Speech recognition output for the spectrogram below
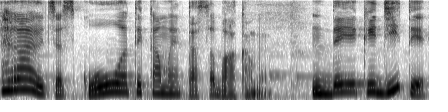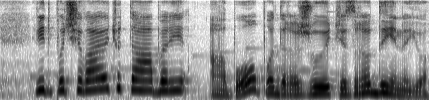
граються з котиками та собаками. Деякі діти відпочивають у таборі або подорожують із родиною,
